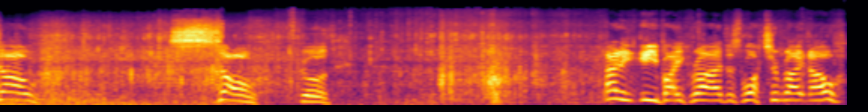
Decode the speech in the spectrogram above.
So, so good. Any e-bike riders watching right now?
